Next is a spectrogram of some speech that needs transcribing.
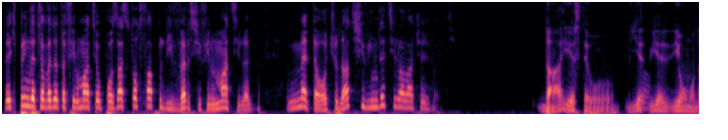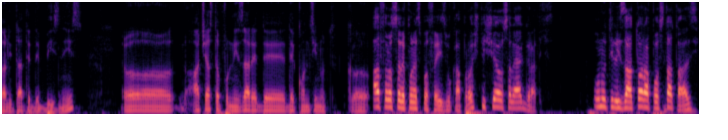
Deci prindeți o vedetă, filmați-o, pozați tot faptul divers și filmați-le, meteo ciudat și vindeți-le la acești băieți. Da, este o, e, Da. e, e o modalitate de business. Uh, această furnizare de, de conținut. Că, Altfel o să le puneți pe Facebook ca proști și eu o să le ia gratis. Un utilizator a postat azi,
